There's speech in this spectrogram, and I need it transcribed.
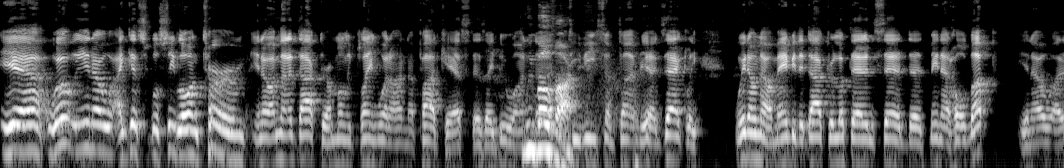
Yeah, well, you know, I guess we'll see long term. You know, I'm not a doctor. I'm only playing one on a podcast as I do on We both uh, are. TV sometimes. Yeah, exactly. We don't know. Maybe the doctor looked at it and said uh, it may not hold up. You know, uh,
